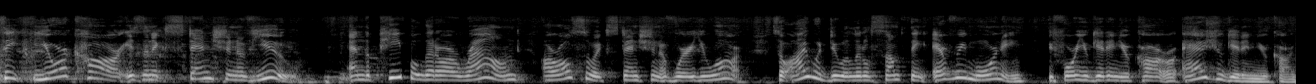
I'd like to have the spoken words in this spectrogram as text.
See, your car is an extension of you, and the people that are around are also extension of where you are. So I would do a little something every morning before you get in your car or as you get in your car.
